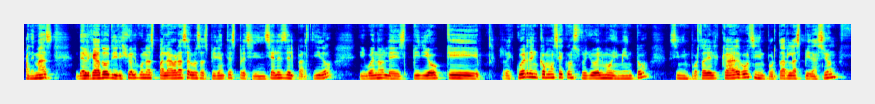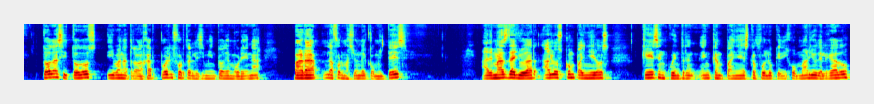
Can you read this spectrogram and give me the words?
Además, Delgado dirigió algunas palabras a los aspirantes presidenciales del partido y bueno, les pidió que recuerden cómo se construyó el movimiento, sin importar el cargo, sin importar la aspiración, todas y todos iban a trabajar por el fortalecimiento de Morena para la formación de comités, además de ayudar a los compañeros que se encuentran en campaña. Esto fue lo que dijo Mario Delgado,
